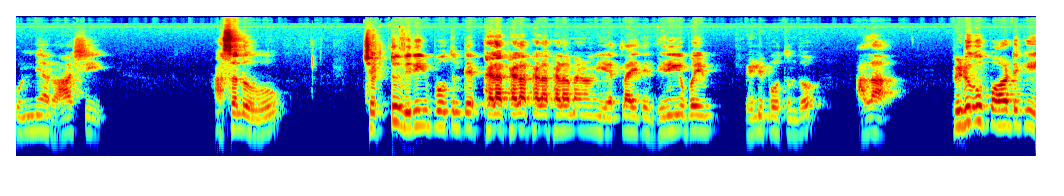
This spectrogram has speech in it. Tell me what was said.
పుణ్య రాశి అసలు చెట్టు విరిగిపోతుంటే పెళ పెళ పెళ పెళమని ఎట్లా అయితే విరిగిపోయి వెళ్ళిపోతుందో అలా పిడుగుపాటుకి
